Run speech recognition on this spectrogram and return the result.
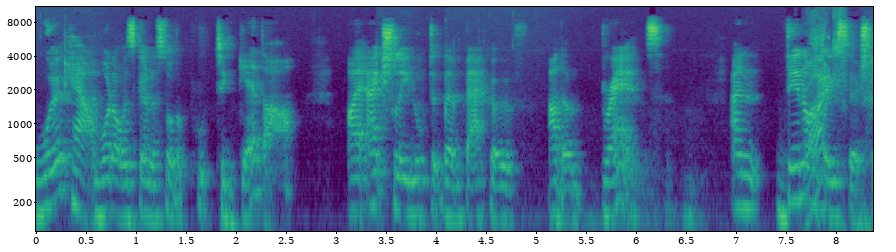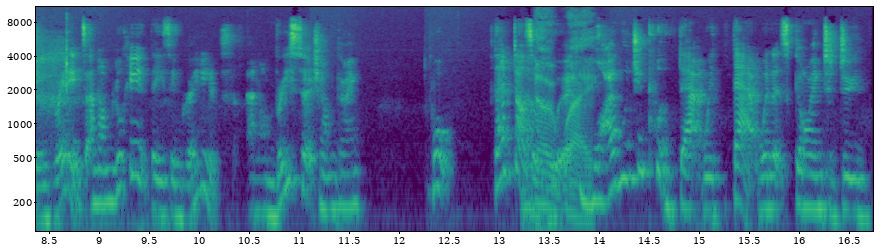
work out what I was going to sort of put together, I actually looked at the back of other brands. And then I Right. researched the ingredients. And I'm looking at these ingredients and I'm researching, I'm going, well, that doesn't No work. way. Why would you put that with that when it's going to do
